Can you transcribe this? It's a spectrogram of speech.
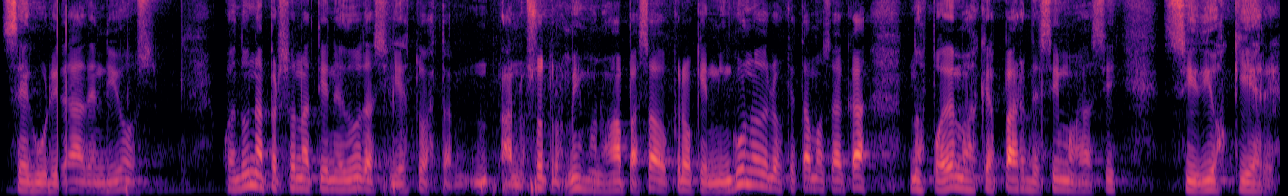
seguridad en Dios. Cuando una persona tiene dudas, y esto hasta a nosotros mismos nos ha pasado, creo que ninguno de los que estamos acá nos podemos escapar, decimos así, si Dios quiere.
